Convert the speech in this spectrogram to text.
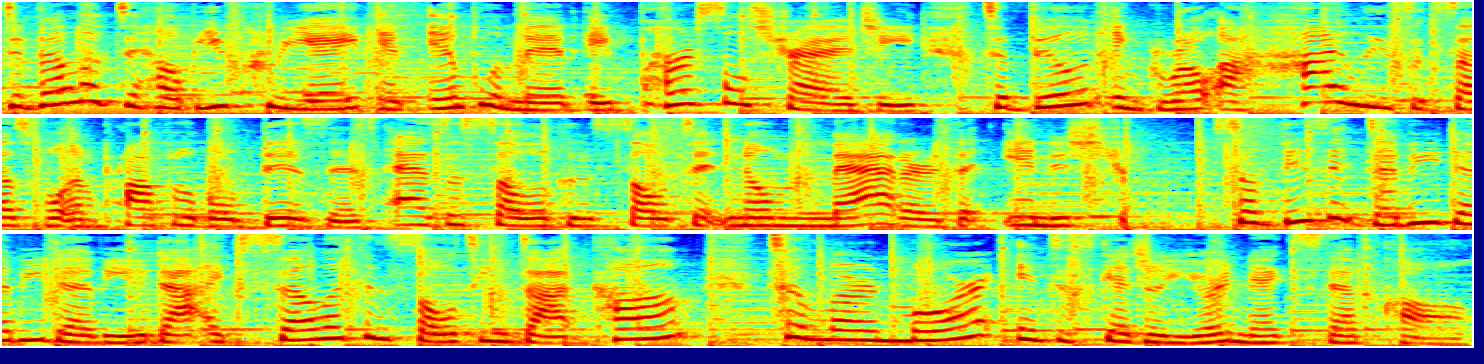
developed to help you create and implement a personal strategy to build and grow a highly successful and profitable business as a solo consultant, no matter the industry. So visit www.excelatconsulting.com to learn more and to schedule your next step call.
